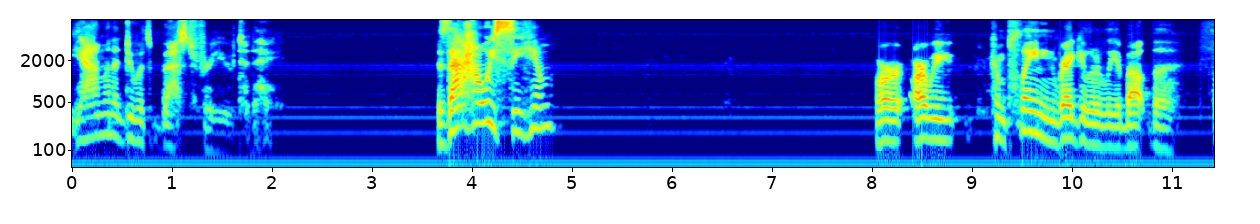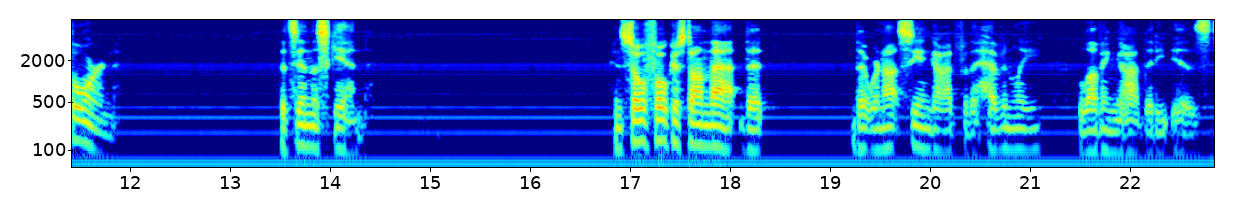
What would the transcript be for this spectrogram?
Yeah, I'm going to do what's best for you today. Is that how we see him? Or are we complaining regularly about the thorn that's in the skin? And so focused on that that that we're not seeing God for the heavenly, loving God that He is.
